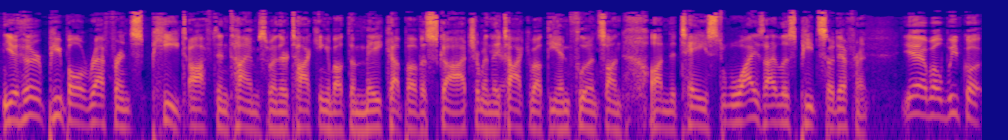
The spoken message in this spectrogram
You hear people reference peat oftentimes when they're talking about the makeup of a scotch, or when they yeah. talk about the influence on on the taste. Why is Islay peat so different? Yeah, well, we've got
